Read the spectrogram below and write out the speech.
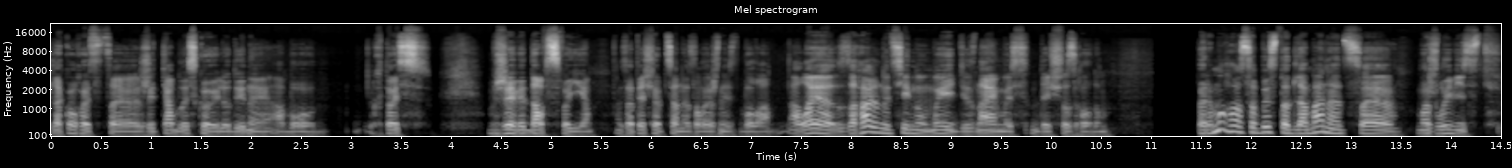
для когось це життя близької людини, або хтось вже віддав своє за те, щоб ця незалежність була. Але загальну ціну ми дізнаємось дещо згодом. Перемога особисто для мене це можливість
